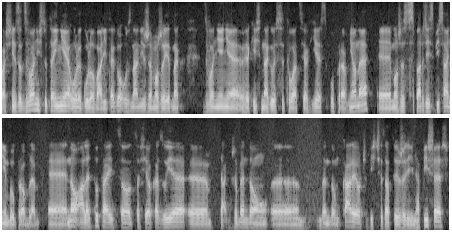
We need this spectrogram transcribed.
Właśnie zadzwonić tutaj nie uregulowali tego, uznali, że może jednak dzwonienie w jakichś nagłych sytuacjach jest uprawnione. E, Może z, bardziej z pisaniem był problem. E, No, ale tutaj co, co się okazuje, e, tak, że będą, będą kary oczywiście za to, jeżeli napiszesz.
